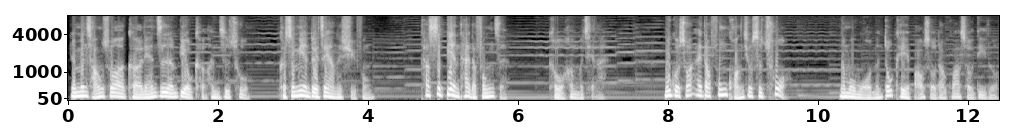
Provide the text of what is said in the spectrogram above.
人们常说啊，可怜之人必有可恨之处。可是面对这样的许峰，他是变态的疯子，可我恨不起来。如果说爱到疯狂就是错，那么我们都可以保守到瓜熟蒂落，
